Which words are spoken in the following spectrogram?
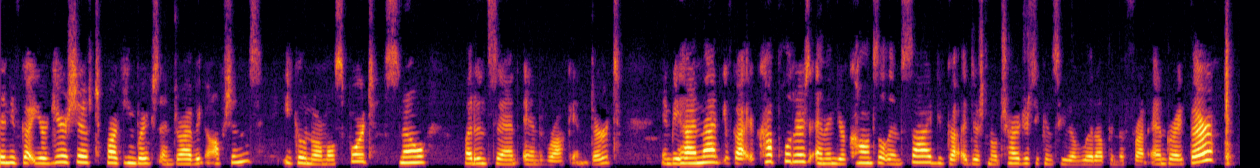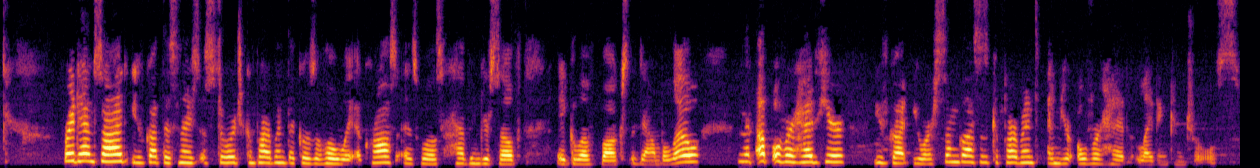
Then you've got your gear shift, parking brakes, and driving options, Eco Normal Sport, Snow, Mud and Sand, and Rock and Dirt. And behind that, you've got your cup holders, and then your console inside. You've got additional chargers. You can see them lit up in the front end right there. Right hand side, you've got this nice storage compartment that goes the whole way across, as well as having yourself a glove box down below. And then up overhead here, you've got your sunglasses compartment and your overhead lighting controls.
